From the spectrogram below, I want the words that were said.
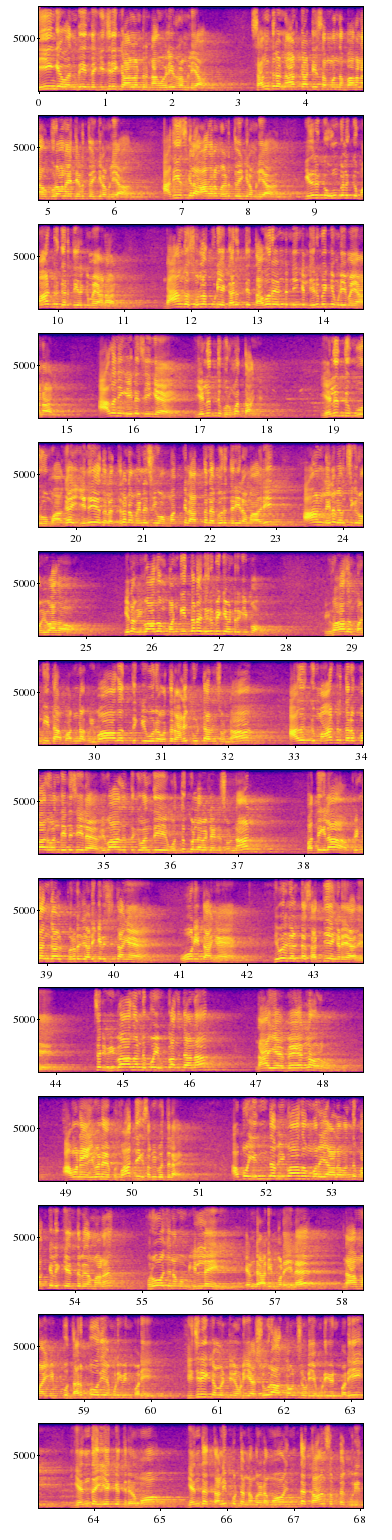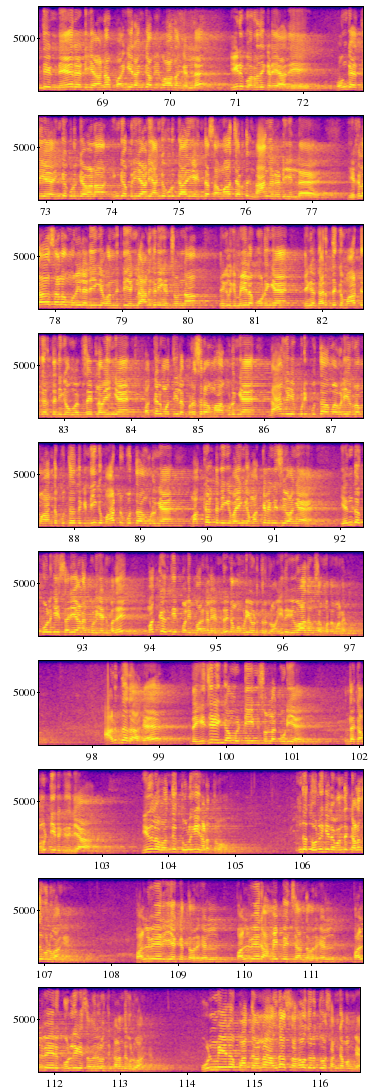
நீங்கள் வந்து இந்த ஹிஜ்ரி காலண்டர் நாங்கள் வெளியிடுறோம் இல்லையா? சந்திர நாட்காட்டி சம்பந்தமாக நாங்கள் குரானாயத்தை எடுத்து வைக்கிறோம் இல்லையா? ஹதீஸ்களை ஆதாரம் எடுத்து வைக்கிறோம் இல்லையா? இதற்கு உங்களுக்கு மாற்று கருத்து இருக்குமே ஆனால் நாங்கள் சொல்லக்கூடிய கருத்து தவறு என்று நீங்கள் நிரூபிக்க முடியுமே ஆனால் அதை நீங்கள் என்ன செய்யுங்க? எழுத்துப்பூர்வமாக தாங்க. எழுத்துப்பூர்வமாக இணையதளத்தில் நம்ம என்ன செய்வோம்? மக்கள் அத்தனை பேரும் தெரிகிற மாதிரி ஆன்லைனில் விமர்சிக்கிறோம் விவாதம். ஏன்னா விவாதம் பண்ணி தானே நிரூபிக்க வேண்டியிருக்கு இப்போ. விவாதம் பண்ணி தான் பண்ண விவாதத்துக்கு ஒரு ஒருத்தர் அழைப்பு விட்டாருன்னு சொன்னால் அதுக்கு மாற்று தரப்பார் வந்து என்ன செய்யல? விவாதத்துக்கு வந்து ஒத்துக்கொள்ள வேண்டும் என்று சொன்னால் பார்த்தீங்களா பிண்டங்கால் பிறடி அடிக்க நினைச்சிட்டாங்க ஓடிட்டாங்க. இவர்கள்ட்ட சத்தியம் கிடையாது. சரி விவாதம்னு போய் உட்காந்துட்டானா நான் என் பேர்லாம் வரும். அவனை இவனை இப்போ பார்த்தீங்க சமீபத்தில். அப்போது இந்த விவாத முறையால் வந்து மக்களுக்கு எந்த விதமான புரோஜனமும் இல்லை என்ற அடிப்படையில் நாம் இப்போ தற்போதைய முடிவின்படி ஹிஜ்ரி கமிட்டியினுடைய சூரா கவுன்சிலுடைய முடிவின்படி எந்த இயக்கத்திடமோ எந்த தனிப்பட்ட நபரிடமோ இந்த கான்செப்டை குறித்து நேரடியான பகிரங்க விவாதங்களில் ஈடுபடுறது கிடையாது. உங்கள் தீ இங்கே கொடுக்க வேணாம் இங்கே பிரியாணி அங்கே கொடுக்காதீங்க இந்த சமாச்சாரத்துக்கு நாங்கள் ரெடி இல்லை. இகலாசான முறையில் நீங்கள் வந்துட்டு எங்களை அணுகுனீங்கன்னு சொன்னால் எங்களுக்கு மேலே போடுங்க. எங்கள் கருத்துக்கு மாட்டு கருத்தை நீங்கள் உங்கள் வெப்சைட்டில் வைங்க. மக்கள் மத்தியில் பிரசுரமாக கொடுங்க. நாங்கள் எப்படி புத்தகமாக வெளியிடுறோமோ அந்த புத்தகத்துக்கு நீங்கள் மாற்று புத்தகம் கொடுங்க. மக்கள்கிட்ட நீங்கள் வைங்க. மக்கள் என்ன செய்வாங்க? எந்த கொள்கை சரியான கொள்கை என்பதை மக்கள் தீர்ப்பளிப்பார்கள் என்று நம்ம முடிவெடுத்திருக்கிறோம் இது விவாதம் சம்பந்தமானது. அடுத்ததாக இந்த ஹிஜ்ரி கமிட்டின்னு சொல்லக்கூடிய இந்த கமிட்டி இருக்குது இல்லையா? இதில் வந்து தொழுகை நடத்துவோம். இந்த தொழுகையில் வந்து கலந்து கொள்வாங்க. பல்வேறு இயக்கத்தவர்கள் பல்வேறு அமைப்பை சார்ந்தவர்கள் பல்வேறு கொள்கை சார்ந்தவர்கள் வந்து கலந்து கொள்வாங்க. உண்மையில் பார்த்தோன்னா அதுதான் சகோதரத்துவ சங்கமங்க.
